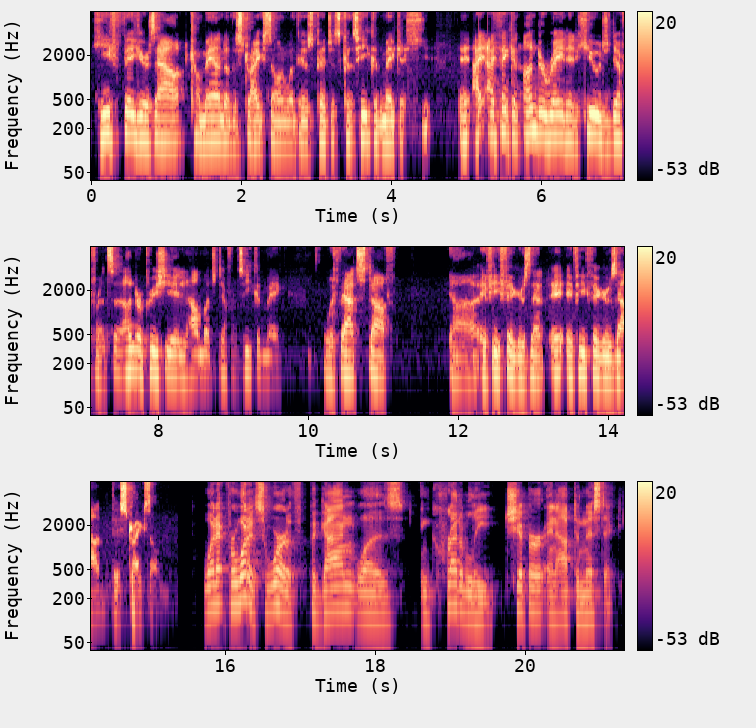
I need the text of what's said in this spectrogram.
he figures out command of the strike zone with his pitches because he could make a, I, I think, an underrated, huge difference, underappreciated how much difference he could make with that stuff uh, if he figures that if he figures out the strike zone. What for what it's worth, Pagan was incredibly chipper and optimistic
